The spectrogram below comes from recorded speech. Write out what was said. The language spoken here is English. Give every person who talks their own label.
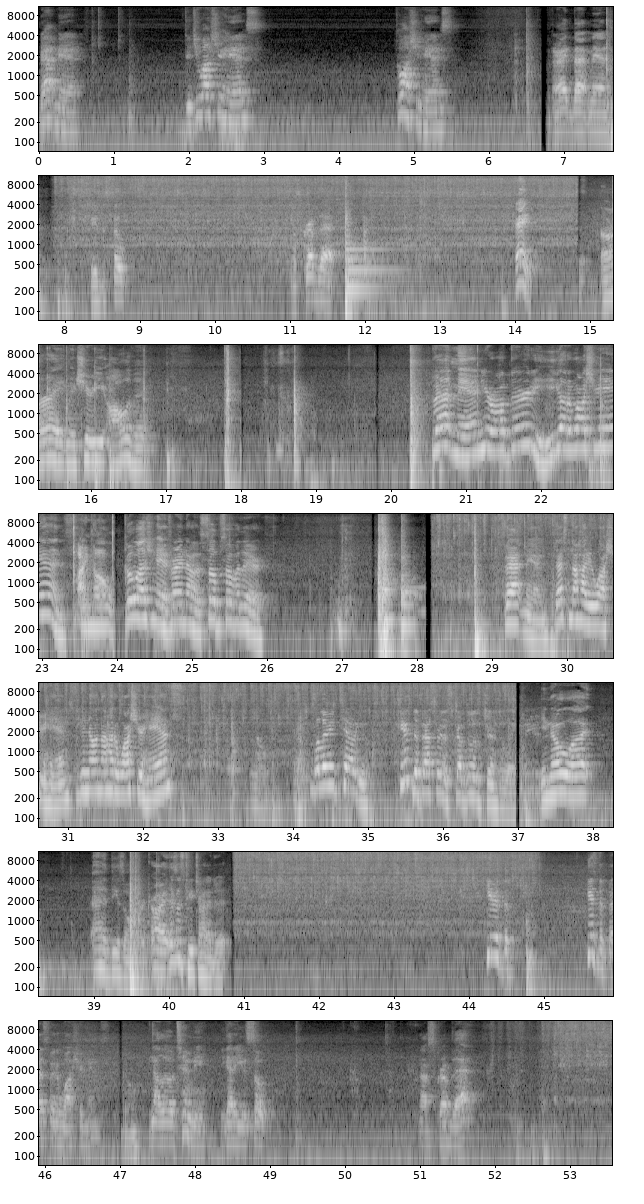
Speaker 1: Batman, did you wash your hands? Go wash your hands. Alright, Batman. Here's the soap. Let's scrub that. Hey!
Speaker 2: Alright, make sure you eat all of it. Batman, you're all dirty. You gotta wash your hands.
Speaker 1: I know.
Speaker 2: Go wash your hands right now. The soap's over there. Batman, that's not how you wash your hands. You don't know how to wash your hands?
Speaker 1: No. Well, let me tell you. Here's the best way to scrub those germs away.
Speaker 2: You know what? Eh, these don't work. Alright, let's just teach you how to do it. Here's the here's the best way to wash your hands.
Speaker 1: Go.
Speaker 2: Now little Timmy, you gotta use soap. Now scrub that.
